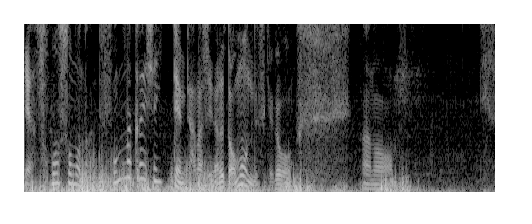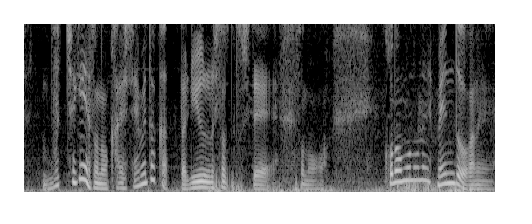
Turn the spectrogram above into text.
いや、そもそもなんでそんな会社行ってんって話になるとは思うんですけど、あの、ぶっちゃけその会社辞めたかった理由の一つとして、その、子供のね、面倒がね、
